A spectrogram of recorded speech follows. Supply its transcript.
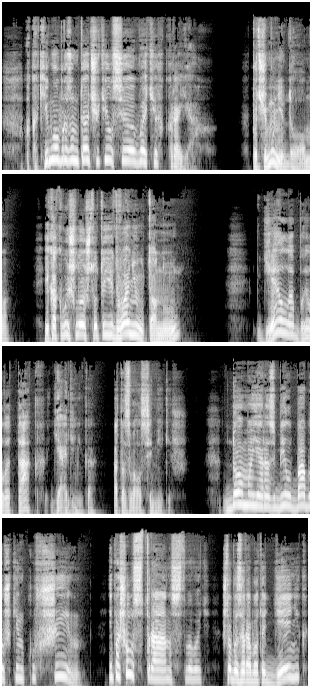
— А каким образом ты очутился в этих краях? Почему не дома? И как вышло, что ты едва не утонул? Дело было так, дяденька, — отозвался Микиш. Дома я разбил бабушкин кувшин и пошел странствовать, чтобы заработать денег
